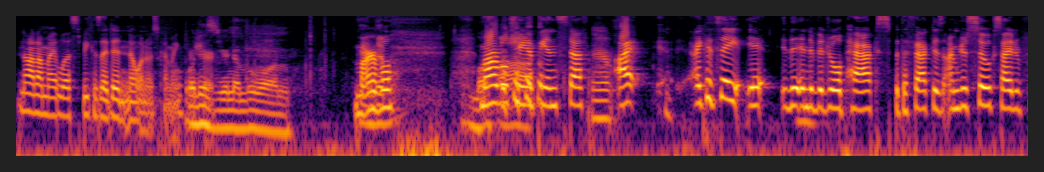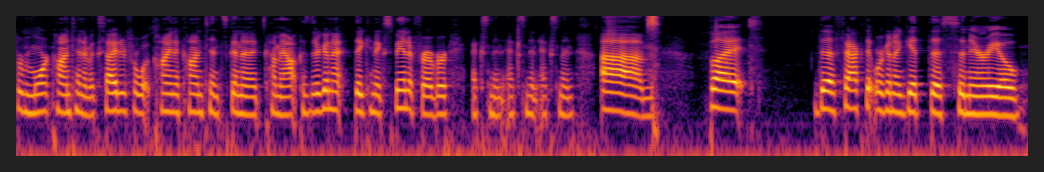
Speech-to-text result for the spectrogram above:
not on my list because I didn't know when it was coming for What sure. is your number one? Marvel. Marvel Champion stuff. I I could say it, the individual packs, but the fact is, I'm just so excited for more content. I'm excited for what kind of content's going to come out because they're gonna they can expand it forever. X Men, X Men, X Men. Um, but the fact that we're going to get the scenario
